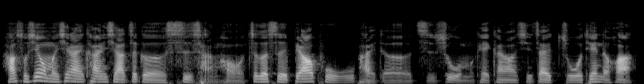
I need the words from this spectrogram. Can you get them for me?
好，首先我们先来看一下这个市场哈，这个是标普五百的指数，我们可以看到，其实在昨天的话，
